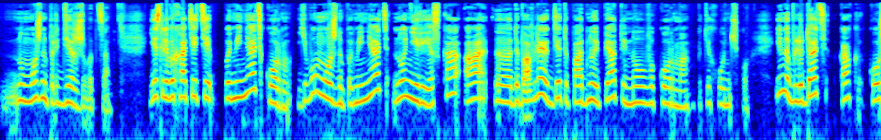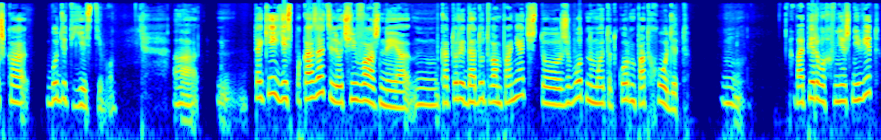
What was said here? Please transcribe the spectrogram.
ну, можно придерживаться. Если вы хотите поменять корм, его можно поменять, но не резко, а э, добавляя где-то по одной пятой нового корма потихонечку. И наблюдать, как кошка будет есть его. Такие есть показатели очень важные, которые дадут вам понять, что животному этот корм подходит. Во-первых, внешний вид,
